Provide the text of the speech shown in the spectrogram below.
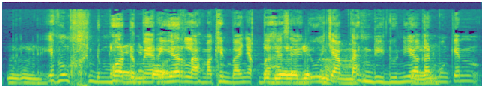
Mm-hmm. ya mungkin the more the merrier lah makin banyak bahasa yang diucapkan mm-hmm. di dunia kan mungkin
